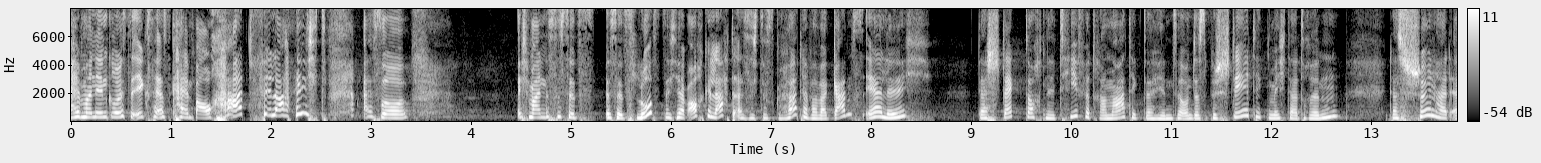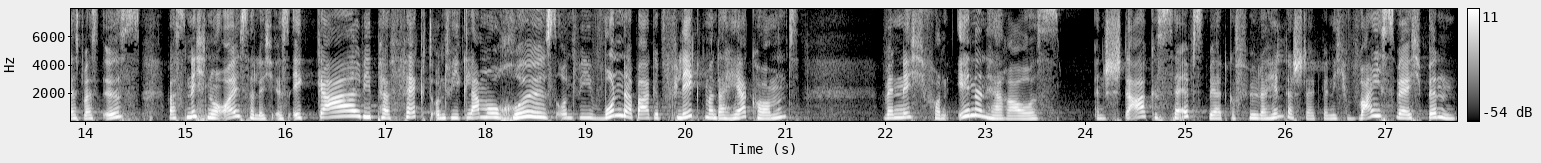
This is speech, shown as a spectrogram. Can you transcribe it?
Weil man in Größe XS keinen Bauch hat vielleicht. Also ich meine, das ist jetzt, ist jetzt lustig. Ich habe auch gelacht, als ich das gehört habe. Aber ganz ehrlich, da steckt doch eine tiefe Dramatik dahinter. Und das bestätigt mich da drin, dass Schönheit etwas ist, was nicht nur äußerlich ist. Egal wie perfekt und wie glamourös und wie wunderbar gepflegt man daherkommt, wenn nicht von innen heraus ein starkes Selbstwertgefühl dahinter steckt, wenn ich weiß, wer ich bin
